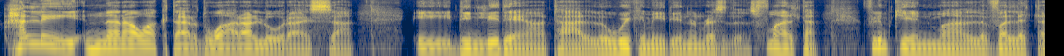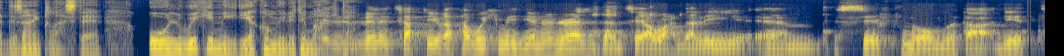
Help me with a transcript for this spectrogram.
ħalli naraw aktar dwar allura issa din l-idea tal-Wikimedia in Residence f'Malta flimkien mal-Valletta Design Cluster u l-Wikimedia Community Malta. L-inizjattiva ta' Wikimedia in Residence hija waħda li ehm, ssir f'numru ta' qdiet,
